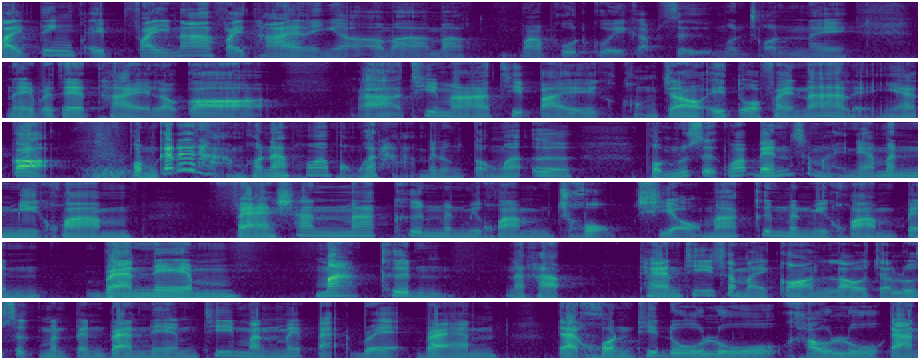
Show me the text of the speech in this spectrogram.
Lighting ไอไฟหน้าไฟท้ายอะไรเงี้ยเอามามามาพูดคุยกับสื่อมวลชนในในประเทศไทย แล้วก็ที่มาที่ไปของเจ้าไอตัวไฟหน้าอะไรอย่างเงี้ยก็ผมก็ได้ถามเขานะ เพราะว่าผมก็ถามไปตรงๆว่าเออ ผมรู้สึกว่าเบนซ์สมัยเนี้ยมันมีความแฟชั่นมากขึ้น มันมีความโฉบเฉี่ยวมากขึ้น มันมีความเป็นแบรนด์เนมมากขึ้นนะครับ แทนที่สมัยก่อนเราจะรู้สึกมันเป็นแบรนด์เนมที่มันไม่แปะแบรนด์ แต่คนที่ดูรู้เขารู้กัน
